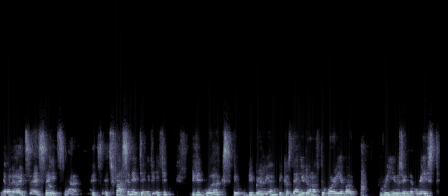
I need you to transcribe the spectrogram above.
no, no, it's it's it's uh, it's it's fascinating. If if it if it works, it would be brilliant because then you don't have to worry about reusing the waste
